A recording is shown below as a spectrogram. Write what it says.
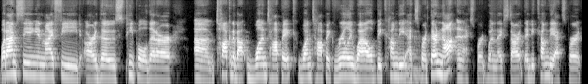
what I'm seeing in my feed are those people that are um, talking about one topic, one topic really well, become the mm-hmm. expert. They're not an expert when they start, they become the expert.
